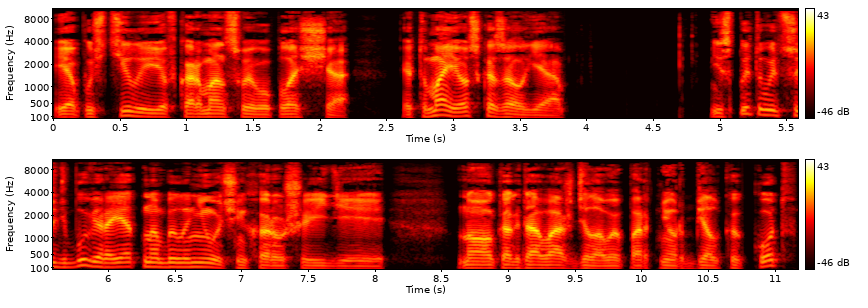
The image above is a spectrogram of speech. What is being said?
и опустила ее в карман своего плаща. «Это мое», — сказал я. Испытывать судьбу, вероятно, было не очень хорошей идеей, но когда ваш деловой партнер Белка-Кот,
